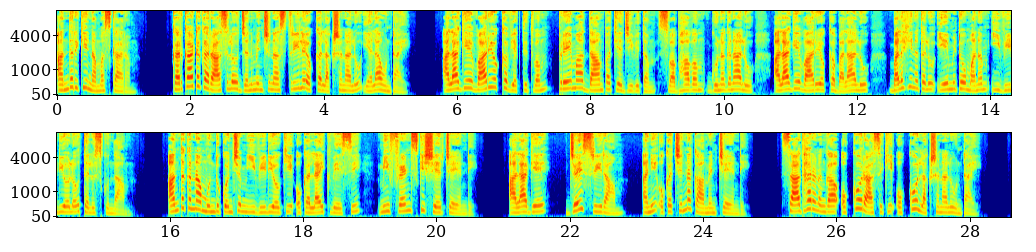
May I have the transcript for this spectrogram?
అందరికీ నమస్కారం. కర్కాటక రాశిలో జన్మించిన స్త్రీల యొక్క లక్షణాలు ఎలా ఉంటాయి? అలాగే వారి యొక్క వ్యక్తిత్వం ప్రేమ దాంపత్య జీవితం స్వభావం గుణగణాలు అలాగే వారి యొక్క బలాలు బలహీనతలు ఏమిటో మనం ఈ వీడియోలో తెలుసుకుందాం. అంతకన్నా ముందు కొంచెం ఈ వీడియోకి ఒక లైక్ వేసి మీ ఫ్రెండ్స్కి షేర్ చేయండి. అలాగే జై శ్రీరామ్ అని ఒక చిన్న కామెంట్ చేయండి. సాధారణంగా ఒక్కో రాశికి ఒక్కో లక్షణాలు ఉంటాయి.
